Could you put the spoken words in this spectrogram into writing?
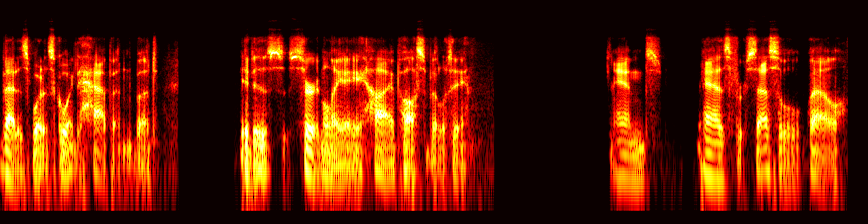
that is what is going to happen, but it is certainly a high possibility. And as for Cecil, well,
